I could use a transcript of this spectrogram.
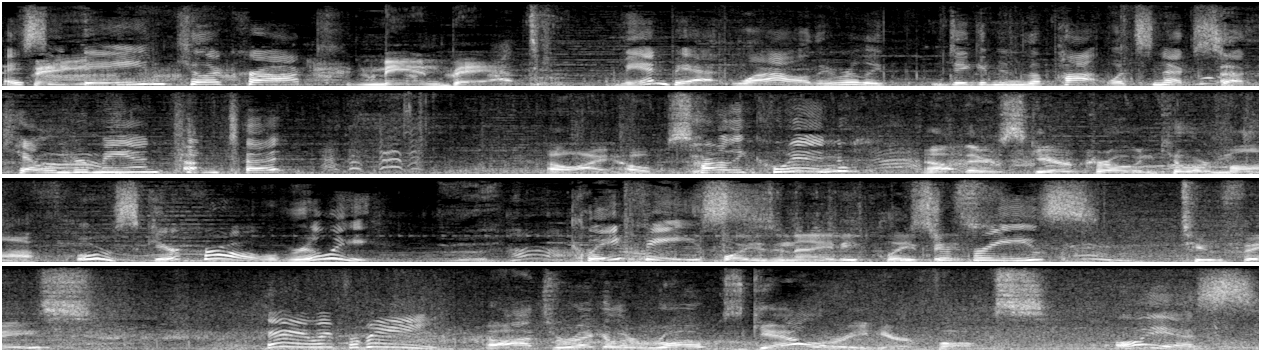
I see Bane. Bane, Killer Croc, Man Bat. Man Bat. Wow, they're really digging into the pot. What's next? Uh, Calendar Man, King Tut, Oh, I hope so. Harley Quinn. Oh, there's Scarecrow and Killer Moth. Ooh, Scarecrow. Really? Clayface. Poison Ivy, Mr. Clayface, Freeze. Two Face. Hey, wait for me. Ah, it's a regular Rogues Gallery here, folks. Oh, yes.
